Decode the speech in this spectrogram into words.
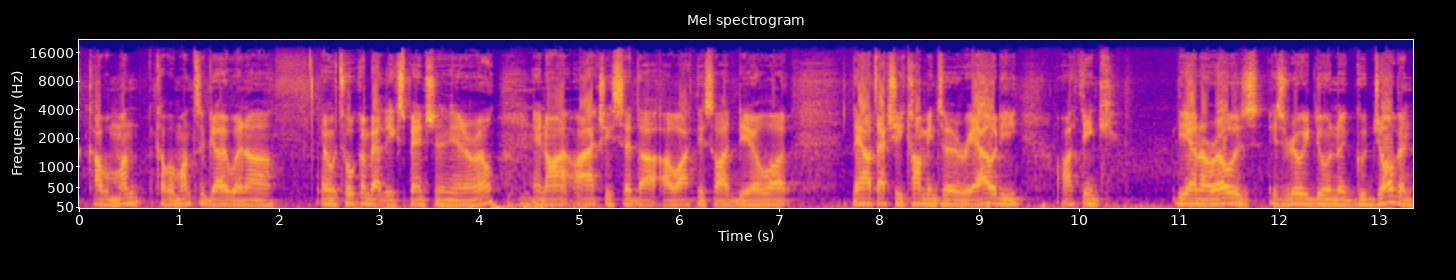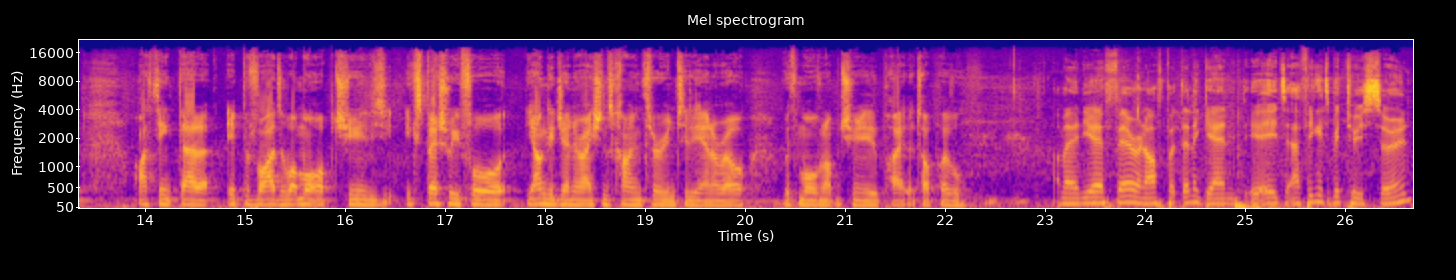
a couple month a couple months ago when uh when we were talking about the expansion in the NRL, mm. and I, I actually said that I like this idea a lot. Now it's actually come into reality. I think the NRL is, is really doing a good job, and I think that it provides a lot more opportunities, especially for younger generations coming through into the NRL with more of an opportunity to play at the top level. I mean, yeah, fair enough, but then again, it's I think it's a bit too soon.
